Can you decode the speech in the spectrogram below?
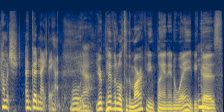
how much a good night they had Well, Yeah. you're pivotal to the marketing plan in a way because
